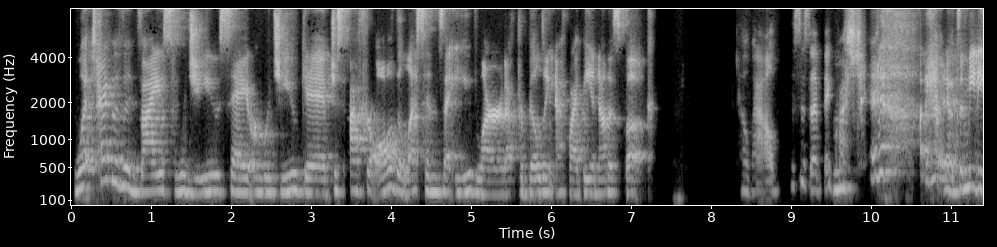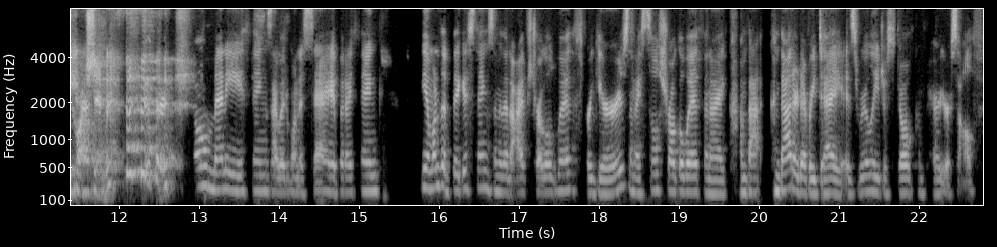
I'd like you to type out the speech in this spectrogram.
What type of advice would you say or would you give just after all the lessons that you've learned after building FYB and now this book? Oh, wow. This is a big mm. question. I know it's a meaty question. so many things I would want to say, but I think, you know, one of the biggest things, something that I've struggled with for years and I still struggle with and I combat, combat it every day is really just don't compare yourself.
